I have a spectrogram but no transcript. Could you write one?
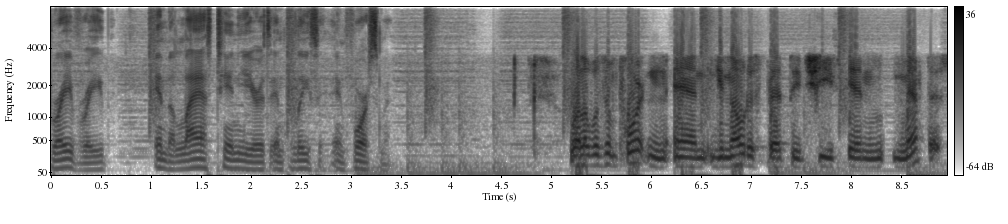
bravery in the last 10 years in police enforcement. Well, it was important, and you noticed that the chief in Memphis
